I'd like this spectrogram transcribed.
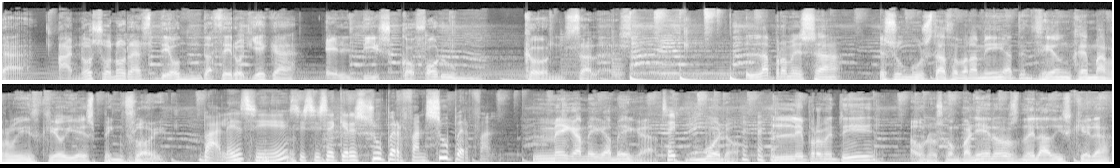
A no sonoras de Onda Cero llega el Discoforum con Salas. La promesa es un gustazo para mí. Atención, Gemma Ruiz, que hoy es Pink Floyd. Vale, sí, sí, sí, sé que eres súper fan, súper fan. Mega, mega, mega. Sí. Bueno, le prometí a unos compañeros de la disquera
